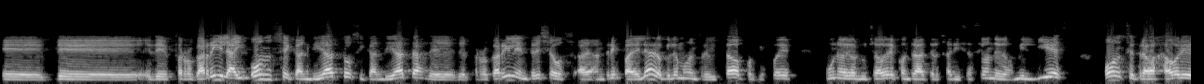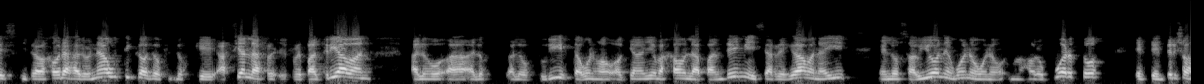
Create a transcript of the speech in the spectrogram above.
eh, de, ferrocarril. Hay 11 candidatos y candidatas del ferrocarril, entre ellos Andrés Padelaro, que lo hemos entrevistado porque fue uno de los luchadores contra la tercerización de 2010. 11 trabajadores y trabajadoras aeronáuticas, los, que hacían las, repatriaban a los, a, los, a los turistas, bueno, a quienes habían bajado en la pandemia y se arriesgaban ahí en los aviones, bueno, bueno en los aeropuertos, este, entre ellos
